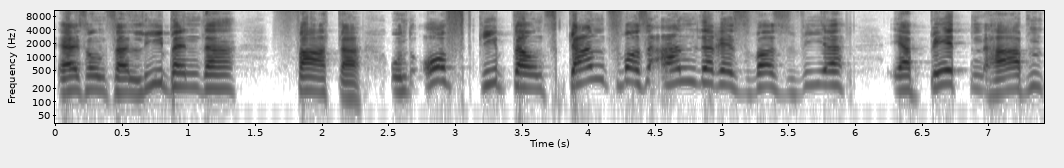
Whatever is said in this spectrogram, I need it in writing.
Er ist unser liebender Vater. Und oft gibt er uns ganz was anderes, was wir erbeten haben,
